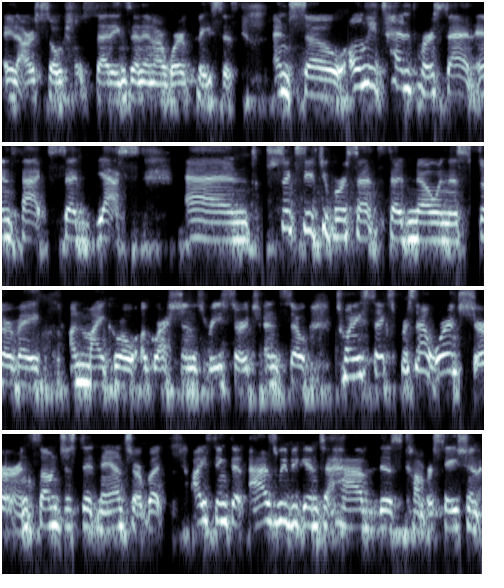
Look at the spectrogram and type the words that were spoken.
in our social settings and in our workplaces. And so only 10%, in fact, said yes. And 62% said no in this survey on microaggressions research. And so 26% weren't sure, and some just didn't answer. But I think that as we begin to have this conversation,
